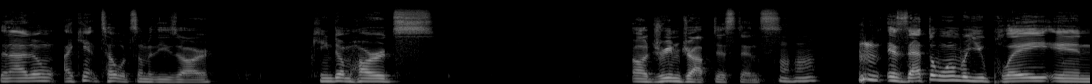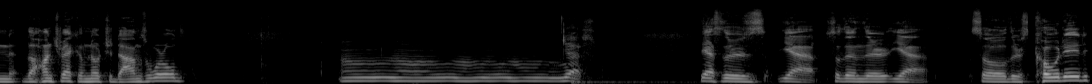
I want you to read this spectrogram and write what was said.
Then I don't I can't tell what some of these are. Kingdom Hearts Oh, Dream Drop Distance. Is that the one where you play in the Hunchback of Notre Dame's world? Mm, yes. Yes, there's yeah. So then there yeah. So there's coded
